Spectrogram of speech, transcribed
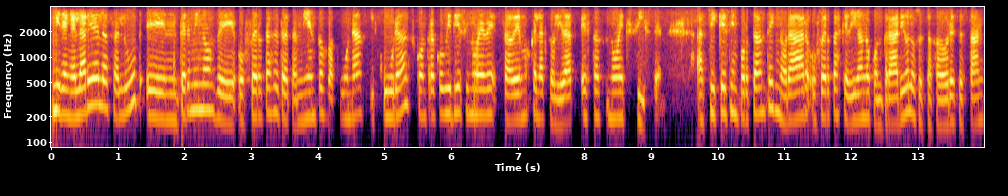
Miren, el área de la salud, en términos de ofertas de tratamientos, vacunas y curas contra COVID-19, sabemos que en la actualidad estas no existen. Así que es importante ignorar ofertas que digan lo contrario. Los estafadores están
